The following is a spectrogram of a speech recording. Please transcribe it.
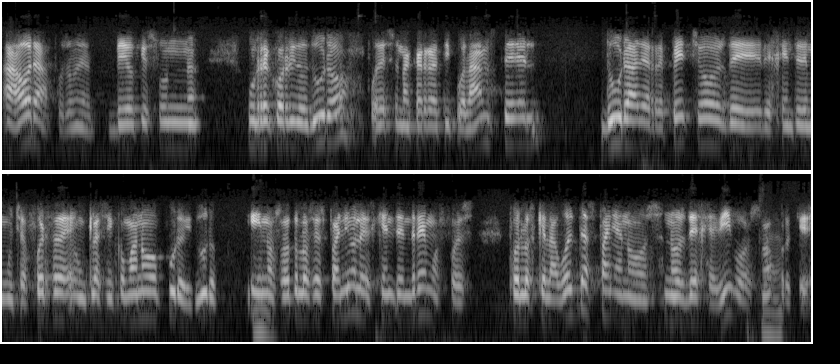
Ahora, pues hombre, veo que es un, un recorrido duro, puede ser una carrera tipo Amstel, dura, de repechos, de, de gente de mucha fuerza, de un clásico mano puro y duro. Y nosotros los españoles, ¿quién tendremos? Pues, pues los que la Vuelta a España nos, nos deje vivos, ¿no? Claro. Porque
